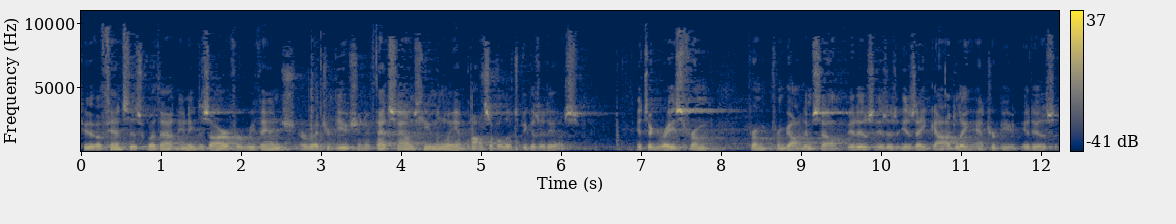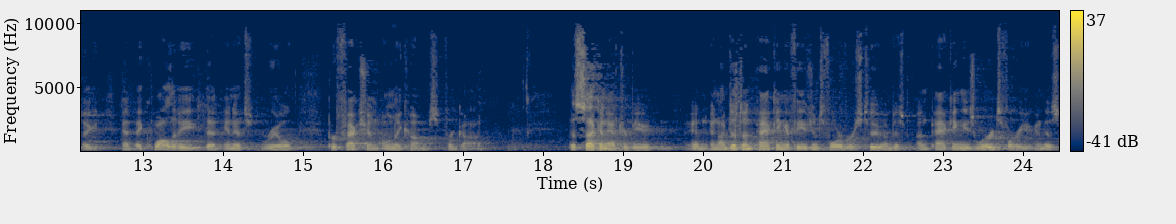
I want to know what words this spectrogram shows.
to offenses without any desire for revenge or retribution. If that sounds humanly impossible, it's because it is. It's a grace from from, from God Himself. It is, it is, is a godly attribute. It is a, a quality that in its real perfection only comes from God. The second attribute, and, and I'm just unpacking Ephesians 4 verse 2. I'm just unpacking these words for you in this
